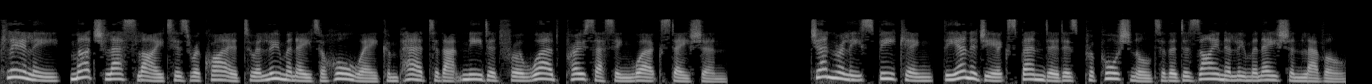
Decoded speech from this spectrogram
Clearly, much less light is required to illuminate a hallway compared to that needed for a word processing workstation. Generally speaking, the energy expended is proportional to the design illumination level.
